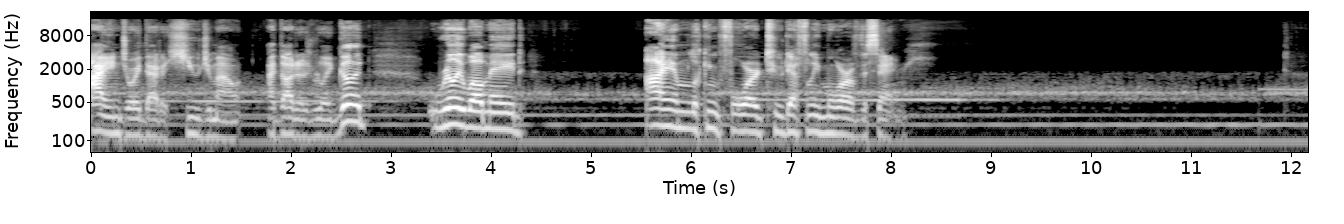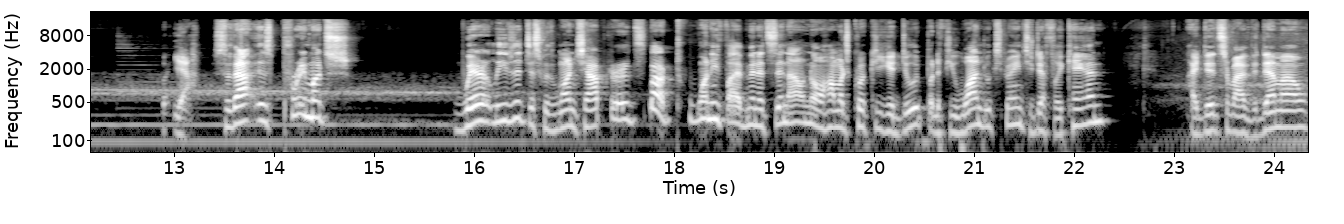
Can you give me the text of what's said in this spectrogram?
I enjoyed that a huge amount. I thought it was really good, really well made. I am looking forward to definitely more of the same. But yeah, so that is pretty much where it leaves it, just with one chapter. It's about 25 minutes in. I don't know how much quicker you could do it, but if you want to experience, you definitely can. I did survive the demo.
